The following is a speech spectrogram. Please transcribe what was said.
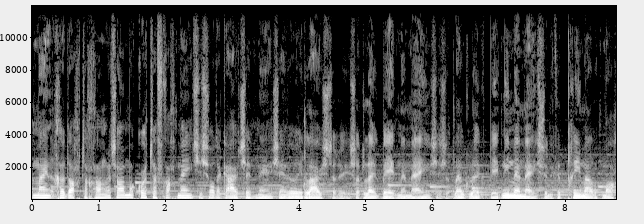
mijn gedachtegang. Het zijn allemaal korte fragmentjes wat ik uitzend mensen. En wil je het luisteren? Is dat leuk? Ben je het met me eens? Is dat leuk? Leuk? Ben je het niet met me eens? Vind ik het prima? Dat mag.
